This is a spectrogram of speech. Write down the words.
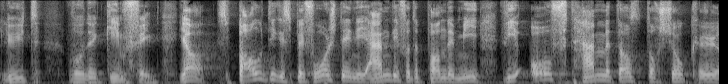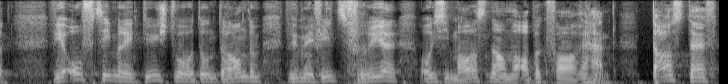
Leute, die nicht geimpft sind. Ja, das baldige, bevorstehende Ende der Pandemie. Wie oft haben wir das doch schon gehört? Wie oft sind wir enttäuscht worden, unter anderem, weil wir viel zu früh unsere Massnahmen abgefahren haben. Das darf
